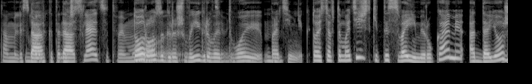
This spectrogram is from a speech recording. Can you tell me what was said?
там или сколько-то да, начисляются да. твоему То розыгрыш выигрывает твой mm-hmm. противник. То есть автоматически ты своими руками отдаешь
